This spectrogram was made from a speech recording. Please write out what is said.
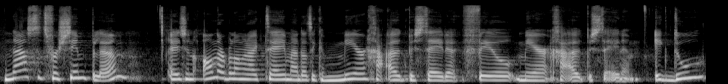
Naast het versimpelen is een ander belangrijk thema dat ik meer ga uitbesteden, veel meer ga uitbesteden. Ik doe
